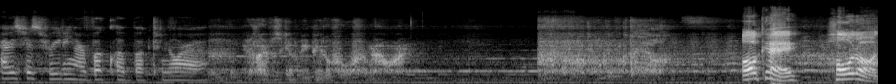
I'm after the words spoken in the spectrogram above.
I was just reading our book club book to Nora. Your life is gonna be beautiful from now on. What the hell? Okay, hold on.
